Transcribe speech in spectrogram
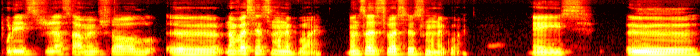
Por isso, já sabem pessoal, uh, não vai ser semana que vem. Não sei se vai ser semana que vem. É isso. Uh,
